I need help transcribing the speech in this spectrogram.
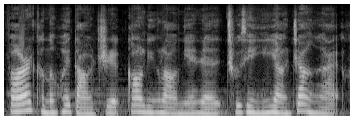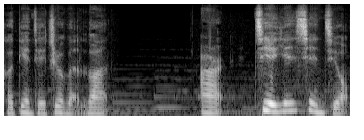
反而可能会导致高龄老年人出现营养障碍和电解质紊乱。二、戒烟限酒。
